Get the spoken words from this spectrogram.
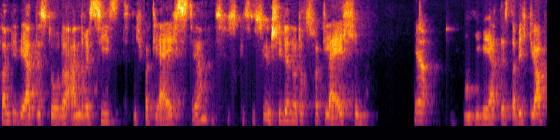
dann bewertest du oder andere siehst, dich vergleichst, ja. Es, entsteht ja nur durchs Vergleichen. Ja. Man bewertest. Aber ich glaube,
